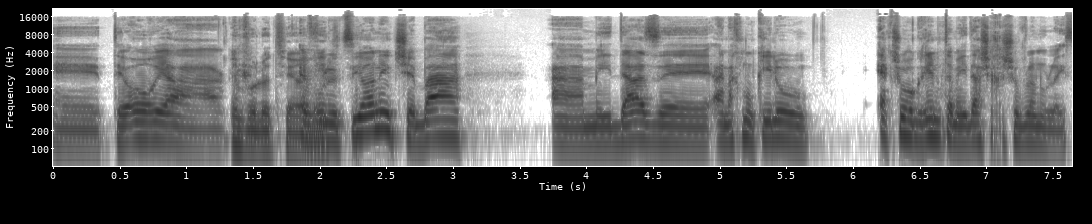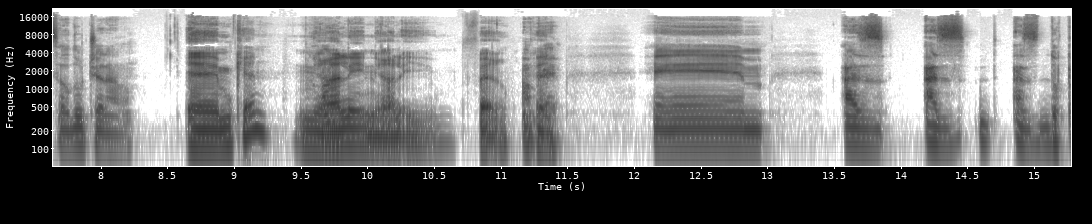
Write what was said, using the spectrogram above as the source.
אה, תיאוריה אבולוציונית. אבולוציונית שבה המידע הזה, אנחנו כאילו איכשהו אוגרים את המידע שחשוב לנו להישרדות שלנו. Um, כן, נראה לי, נראה לי פייר. אוקיי. Um, אז, אז, אז דופ...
